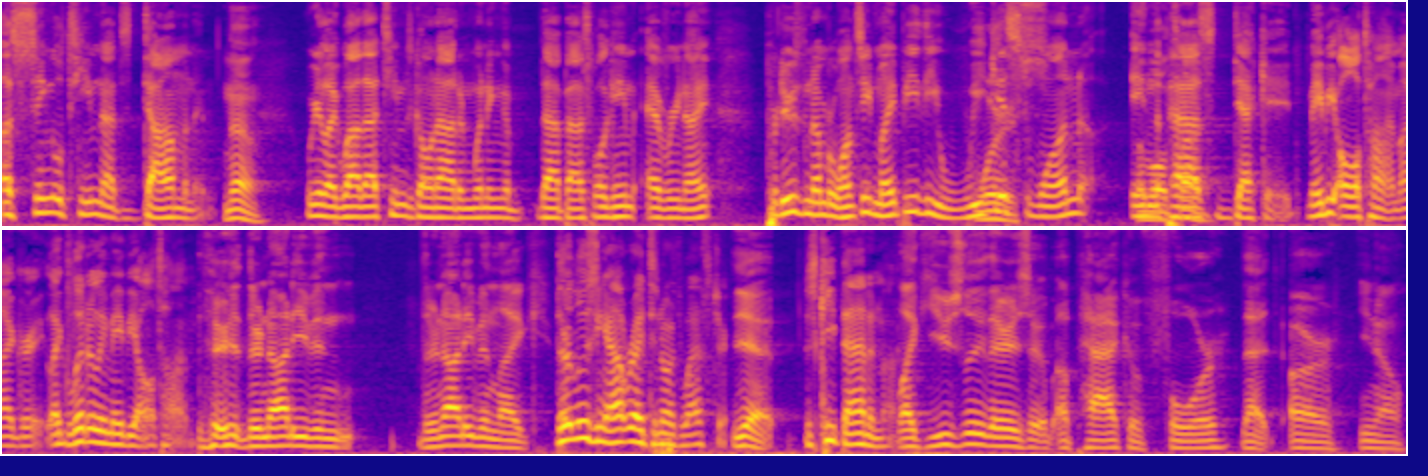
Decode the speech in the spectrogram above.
a single team that's dominant. no, Where you're like, wow, that team's going out and winning a, that basketball game every night. Purdue's the number one seed might be the weakest one in of the all past time. decade, maybe all time. I agree. Like literally, maybe all time. they're they're not even. They're not even like They're losing outright to Northwestern. yeah. Just keep that in mind. Like usually there's a, a pack of four that are you know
